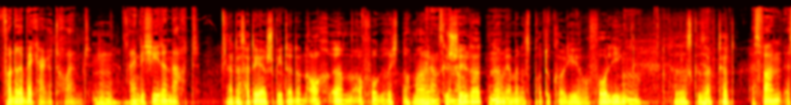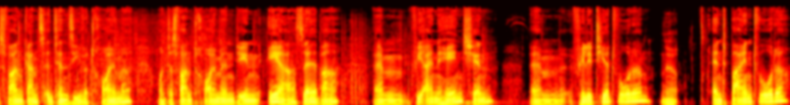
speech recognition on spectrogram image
von Rebecca geträumt. Mhm. Eigentlich jede Nacht. Ja, das hat er ja später dann auch, ähm, auch vor Gericht nochmal Ganz genau. geschildert. Ne? Mhm. Wir haben ja das Protokoll hier auch vorliegen, dass er das gesagt hat. Es waren, es waren ganz intensive Träume und das waren Träume, in denen er selber ähm, wie ein Hähnchen ähm, filetiert wurde, Ja. entbeint wurde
